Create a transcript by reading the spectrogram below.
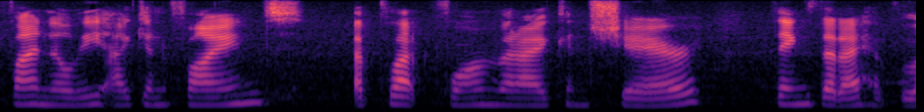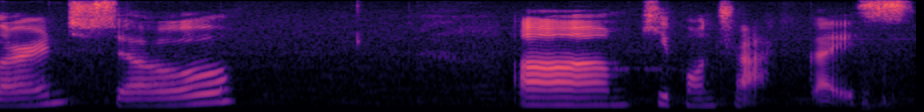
finally I can find a platform where I can share things that I have learned. So, um, keep on track, guys.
